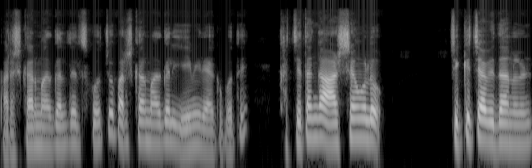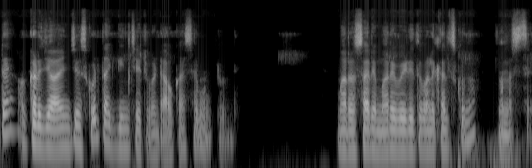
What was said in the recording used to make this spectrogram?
పరిష్కార మార్గాలు తెలుసుకోవచ్చు. పరిష్కార మార్గాలు ఏమీ లేకపోతే ఖచ్చితంగా ఆశ్రమంలో చికిత్సా విధానాలు ఉంటే అక్కడ జాయిన్ చేసుకొని తగ్గించేటువంటి అవకాశం ఉంటుంది. మరోసారి మరో వీడియోతో మళ్ళీ కలుసుకుందాం. నమస్తే.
